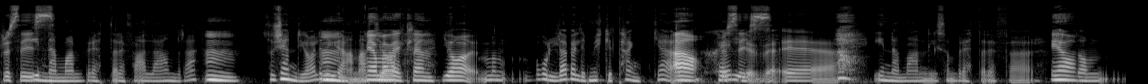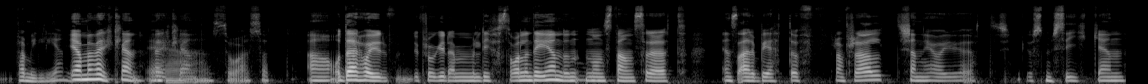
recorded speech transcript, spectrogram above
Precis. Innan man berättar det för alla andra. Mm. Så kände jag lite Mm. grann. Att Ja men jag, verkligen. jag, man bollar väldigt mycket tankar Ja, själv. Eh, innan man liksom berättar det för Ja. de, familjen. ja men verkligen. verkligen. Eh, så, så att, Ja, och där har ju, du frågade ju det med Melodifestivalen, det är ju ändå någonstans så där att ens arbete, och framförallt känner jag ju att just musiken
